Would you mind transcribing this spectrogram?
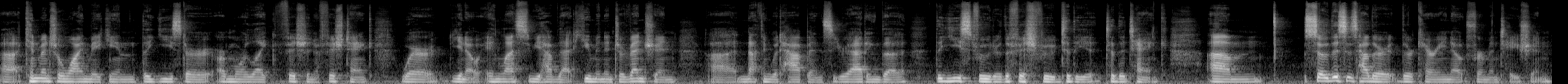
uh, conventional winemaking the yeast are, are more like fish in a fish tank where you know unless you have that human intervention uh, nothing would happen. So you're adding the the yeast food or the fish food to the to the tank. Um, so this is how they're they're carrying out fermentation.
